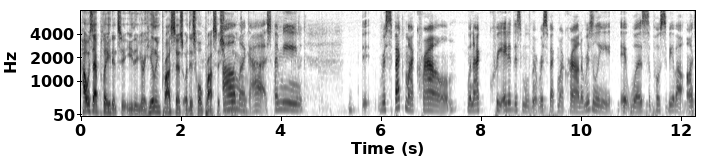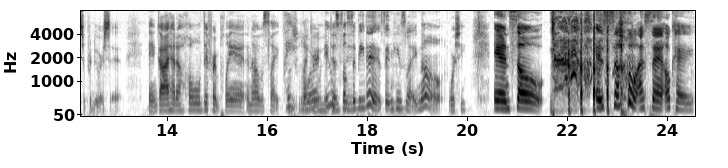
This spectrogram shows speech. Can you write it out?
How has that played into either your healing process or this whole process you're Oh my through? gosh. I mean, Respect My Crown. When I created this movement, Respect My Crown, originally it was supposed to be about entrepreneurship. And God had a whole different plan. And I was like, wait, you like it Lord, it was supposed that? to be this. And he's like, no, or she. And so, and so I said, okay,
